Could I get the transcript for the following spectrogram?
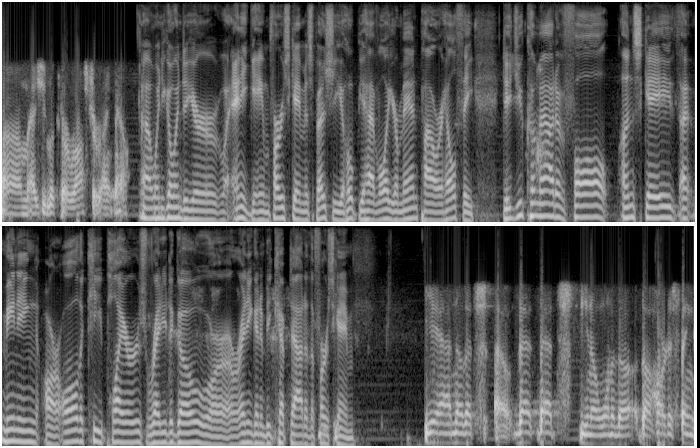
Um, as you look at our roster right now, uh, when you go into your any game, first game especially, you hope you have all your manpower healthy. Did you come out of fall unscathed? Uh, meaning, are all the key players ready to go, or are any going to be kept out of the first game? Yeah, no, that's uh, that that's you know one of the the hardest things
